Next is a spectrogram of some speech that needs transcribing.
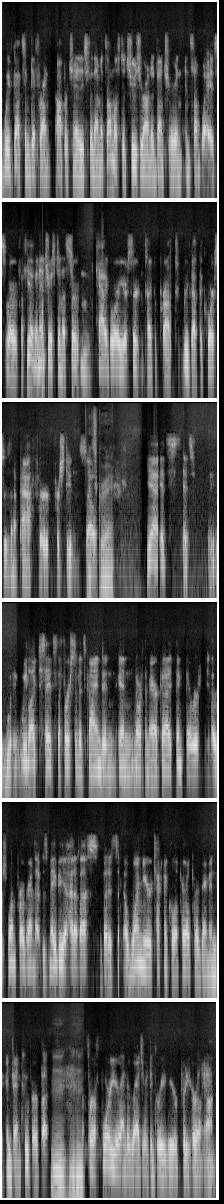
We've got some different opportunities for them. It's almost a choose your own adventure in, in some ways, where if you have an interest in a certain category or certain type of product, we've got the courses and a path for, for students. So That's great. Yeah, it's it's we like to say it's the first of its kind in, in North America. I think there were there was one program that was maybe ahead of us, but it's a one year technical apparel program in, in Vancouver. But Mm-hmm. for a four year undergraduate degree, we were pretty early on.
